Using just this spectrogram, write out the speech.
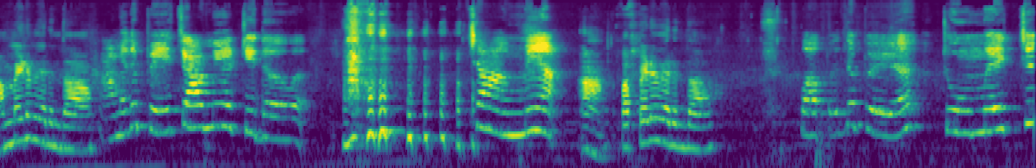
അമ്മയുടെ പേരെന്താ? അമ്മയുടെ പേര് ചാമിയ ചീതവ് ചാമിയ. ആ പപ്പയുടെ പേരെന്താ? പപ്പയുടെ പേര് ചുമച്ച്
